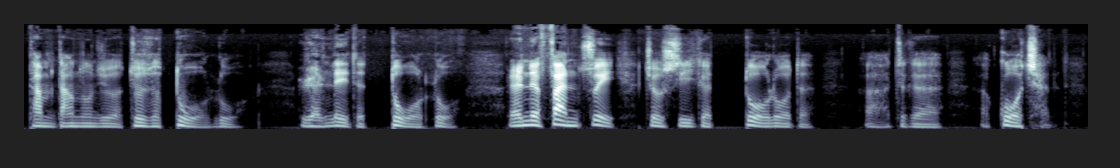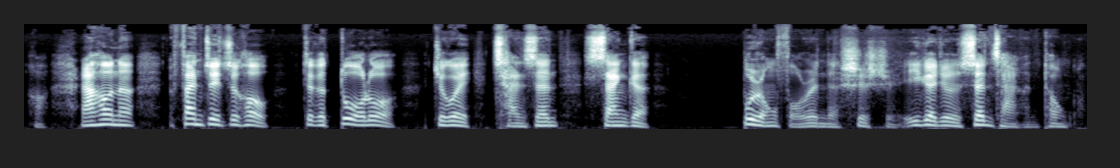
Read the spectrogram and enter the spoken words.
他们当中就，就就是堕落，人类的堕落，人的犯罪就是一个堕落的啊、这个过程。好，然后呢，犯罪之后，这个堕落就会产生三个不容否认的事实，一个就是生产很痛苦，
